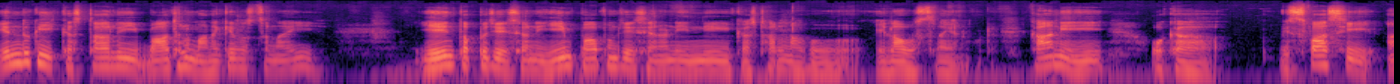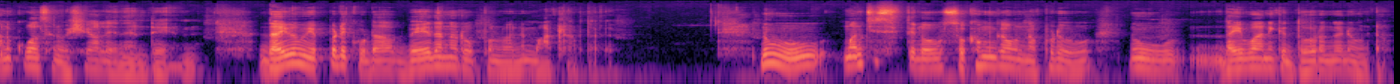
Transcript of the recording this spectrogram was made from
ఎందుకు ఈ కష్టాలు ఈ బాధలు మనకే వస్తున్నాయి? ఏం తప్పు చేశాను? ఏం పాపం చేశానని ఇన్ని కష్టాలు నాకు ఇలా వస్తున్నాయి అనుకుంటా కానీ ఒక విశ్వాసి అనుకోవాల్సిన విషయాలు ఏంటంటే దైవం ఎప్పటికి కూడా వేదన రూపంలోనే మాట్లాడతాడు. నువ్వు మంచి స్థితిలో సుఖంగా ఉన్నప్పుడు నువ్వు దైవానికి దూరంగానే ఉంటావు.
